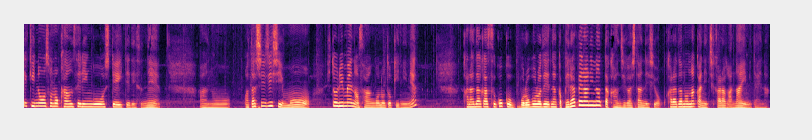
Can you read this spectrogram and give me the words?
で昨日そのカウンセリングをしていてですねあの私自身も1人目の産後の時にね体がすごくボロボロでなんかペラペラになった感じがしたんですよ。体の中に力がないみたいな。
